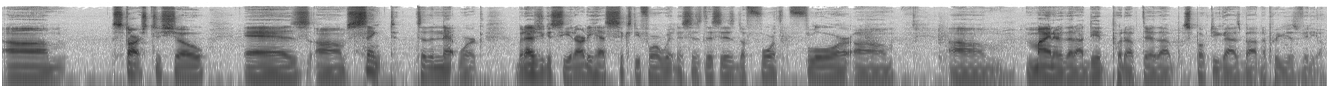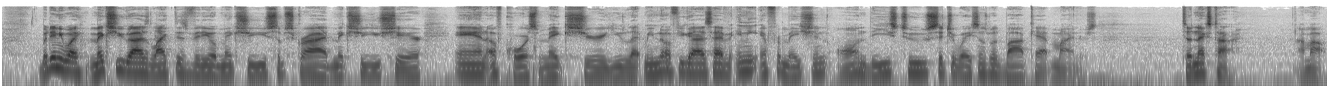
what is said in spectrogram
um, starts to show as um, synced to the network. But as you can see it already has 64 witnesses. This is the fourth floor um, miner that I did put up there that I spoke to you guys about in the previous video. But anyway, make sure you guys like this video. Make sure you subscribe. Make sure you share. And of course, make sure you let me know if you guys have any information on these two situations with Bobcat miners. Till next time, I'm out.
